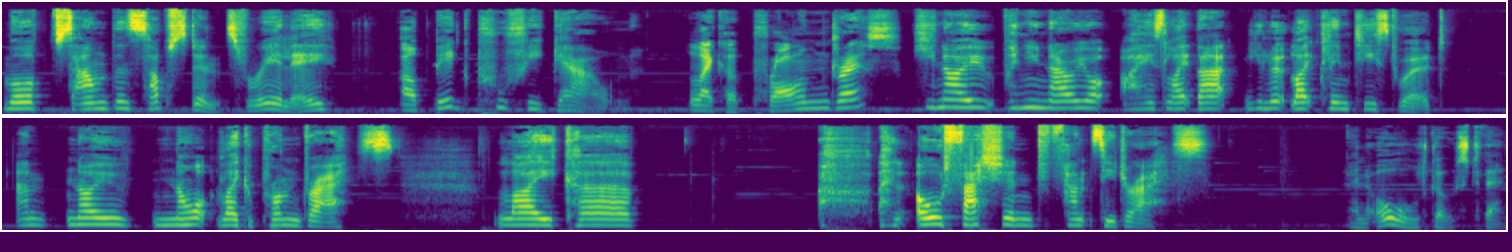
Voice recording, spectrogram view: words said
More sound than substance, really. A big poofy gown? Like a prom dress? You know, when you narrow your eyes like that, you look like Clint Eastwood. And no, not like a prom dress. Like a. Uh, an old fashioned fancy dress. An old ghost, then.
